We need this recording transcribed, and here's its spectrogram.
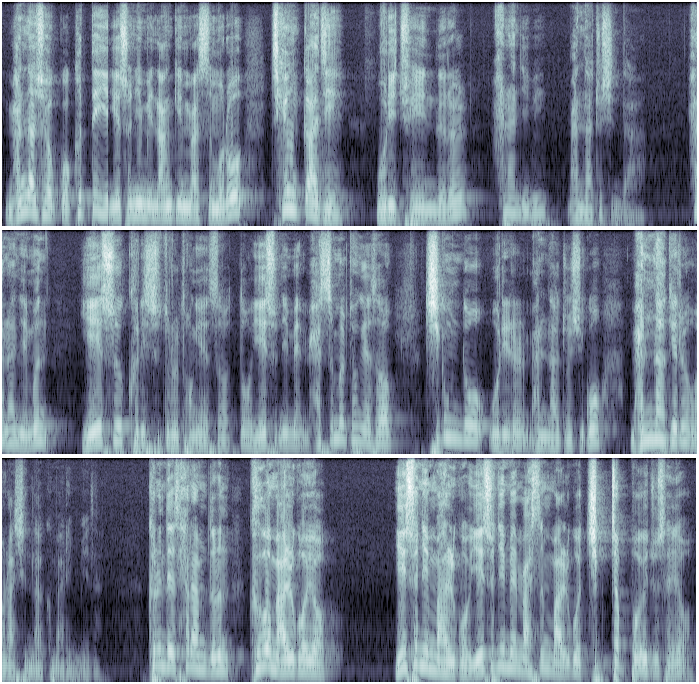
만나셨고 그때 예수님이 남긴 말씀으로 지금까지 우리 죄인들을 하나님이 만나주신다. 하나님은 예수 그리스도를 통해서 또 예수님의 말씀을 통해서 지금도 우리를 만나주시고 만나기를 원하신다 그 말입니다. 그런데 사람들은 그거 말고요. 예수님 말고 예수님의 말씀 말고 직접 보여주세요.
